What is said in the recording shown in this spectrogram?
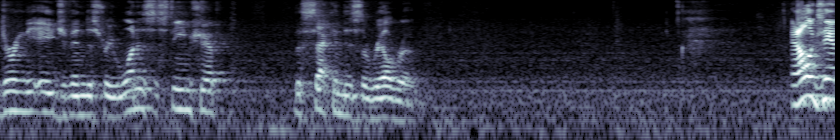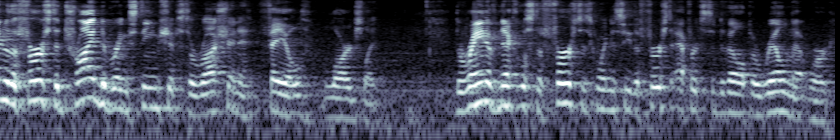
during the age of industry. One is the steamship, the second is the railroad. Alexander I had tried to bring steamships to Russia and it failed largely. The reign of Nicholas I is going to see the first efforts to develop a rail network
